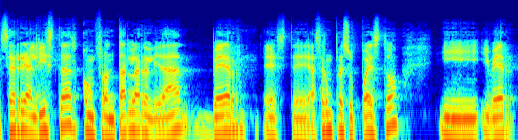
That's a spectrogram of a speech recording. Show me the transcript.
ser realistas, confrontar la realidad, ver, este, hacer un presupuesto y, ver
